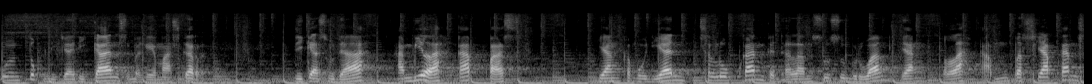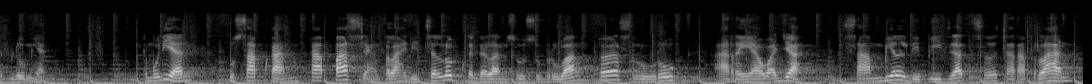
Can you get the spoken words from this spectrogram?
untuk dijadikan sebagai masker. Jika sudah, ambillah kapas yang kemudian celupkan ke dalam susu beruang yang telah kamu persiapkan sebelumnya. Kemudian, usapkan kapas yang telah dicelup ke dalam susu beruang ke seluruh area wajah sambil dipijat secara perlahan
